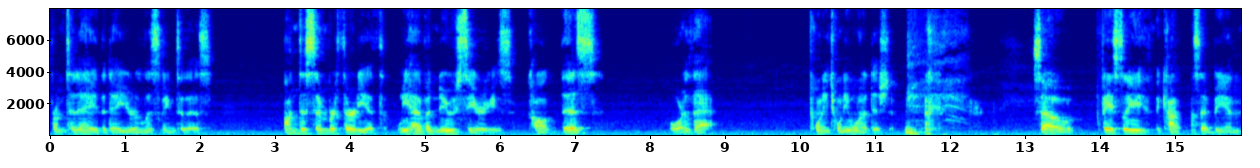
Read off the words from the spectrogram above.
from today, the day you're listening to this on December 30th, we have a new series called This or That 2021 edition. so basically, the concept being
